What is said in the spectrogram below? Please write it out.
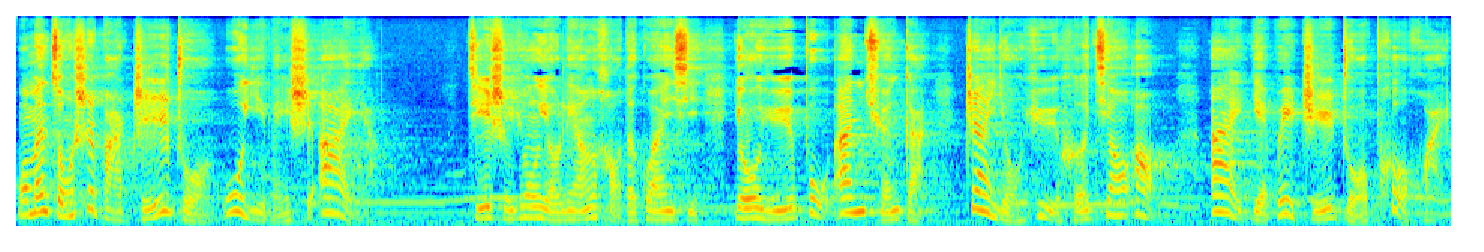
我们总是把执着误以为是爱呀。即使拥有良好的关系，由于不安全感。占有欲和骄傲，爱也被执着破坏了。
